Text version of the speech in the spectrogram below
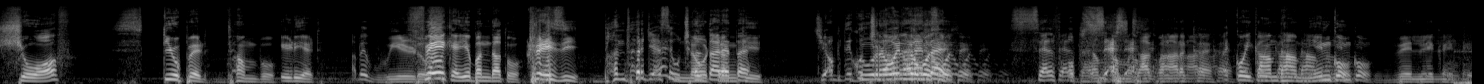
Show off stupid dumbo idiot अबे वियर्डो फेक है ये बंदा तो। क्रेजी बंदर जैसे उछलता रहता है। जब देखो दूर रहो इन लोगों से। सेल्फ ऑब्सेस्ड मज़ाक बना रखा है। कोई काम धाम नहीं इनको। वेले कहीं। के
